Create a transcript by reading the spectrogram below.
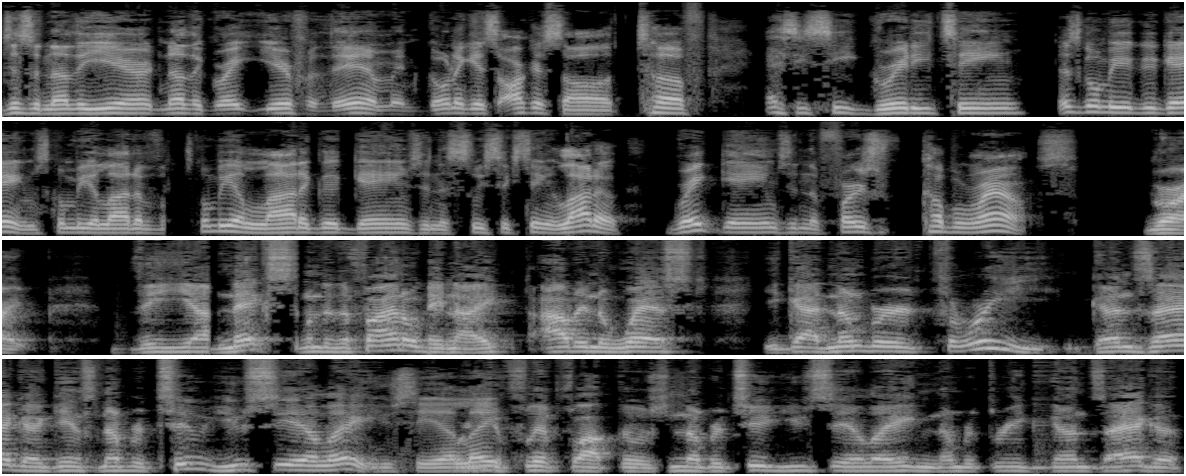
just another year, another great year for them. And going against Arkansas, tough SEC gritty team. It's going to be a good game. It's going to be a lot of it's going to be a lot of good games in the Sweet 16. A lot of great games in the first couple rounds. Right. The uh, next one of the final day night out in the West, you got number three Gonzaga against number two UCLA. UCLA. flip flop those number two UCLA, number three Gonzaga,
